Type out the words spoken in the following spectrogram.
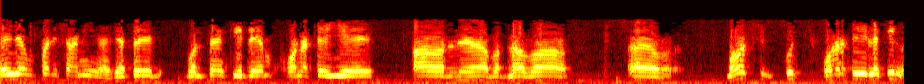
कई जगह परेशानी है। जैसे बोलते हैं कि रैम्प होना चाहिए और मतलब बहुत कुछ होना चाहिए, लेकिन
